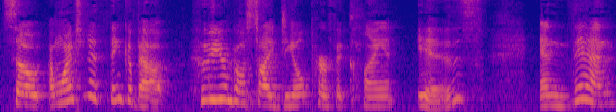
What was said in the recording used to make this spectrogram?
So I want you to think about who your most ideal perfect client is and then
